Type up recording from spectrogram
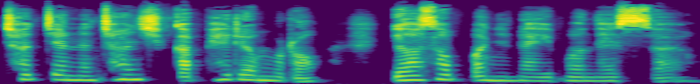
첫째는 천식과 폐렴으로 여섯 번이나 입원했어요.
